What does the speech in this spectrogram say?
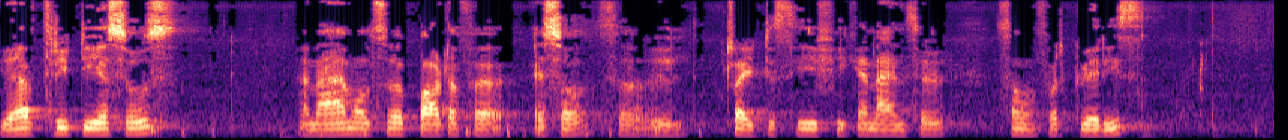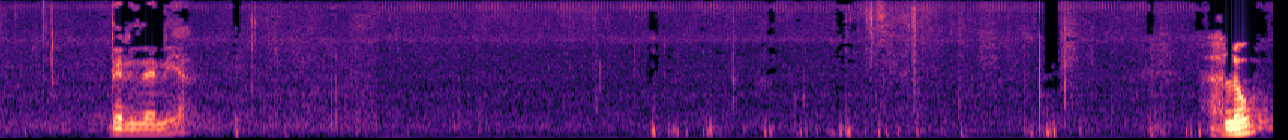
You have three TSOs, and I am also a part of a SO, so we'll try to see if we can answer some of our queries. There is any? Hello,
